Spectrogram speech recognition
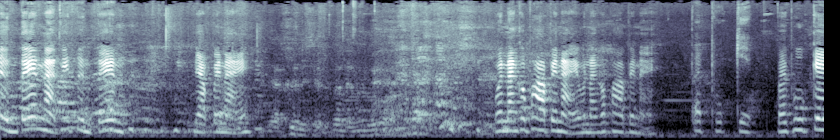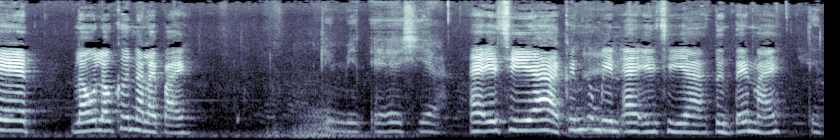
ตื่นเต้นน่ะ ที่ตื่นเต้น อยากไปไหน วันนั้นเขาพาไปไหน วันนั้นเขาพาไปไหน ไปภูเก็ตไปภูเก็ตแล้วแล้วขึ้นอะไรไปกินบินเอเชียแอร์เอเชียขึ้นเครื่องบินแอร์เอเชียตื่นเต้นไหมตื่น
